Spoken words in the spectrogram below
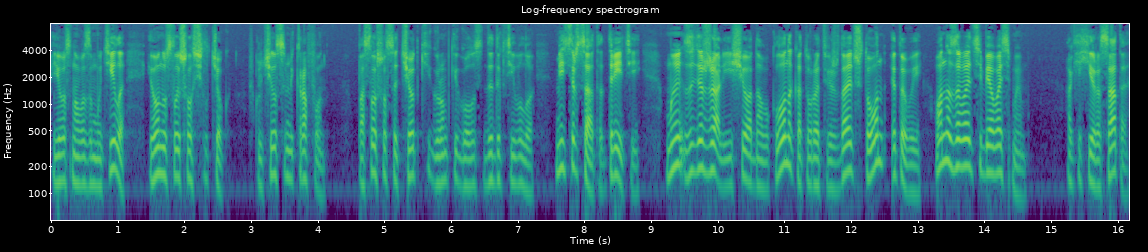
Его снова замутило, и он услышал щелчок. Включился микрофон. Послышался четкий громкий голос детектива Ло. «Мистер Сата, третий. Мы задержали еще одного клона, который утверждает, что он – это вы. Он называет себя восьмым». Акихира Сата,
